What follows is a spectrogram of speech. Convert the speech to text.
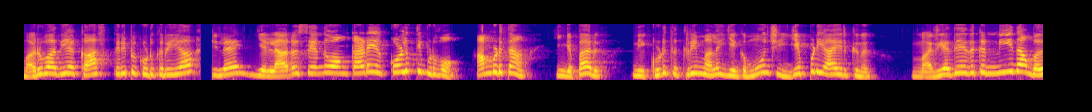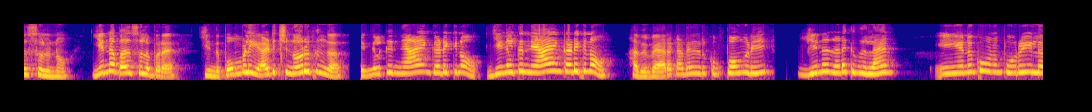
மறுவாதியா காசு திருப்பி கொடுக்குறியா? இல்ல எல்லாரும் சேர்ந்து உன் கடையை கொளுத்தி விடுவோம். அம்பிடுதான் இங்க பாரு நீ கொடுத்த க்ரீமால எங்க மூஞ்சி எப்படி ஆயிருக்குன்னு? மரியாதை எதுக்கு நீ தான் பதில் சொல்லணும்? என்ன பதில் சொல்ல போற? இந்த பொம்பளை அடிச்சு நொறுக்குங்க. எங்களுக்கு நியாயம் கிடைக்கணும். எங்களுக்கு நியாயம் கிடைக்கணும். அது வேற கடையில் இருக்கும். போங்கடி. என்ன நடக்குது லேன்? எனக்கும் ஒன்றும் புரியல.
